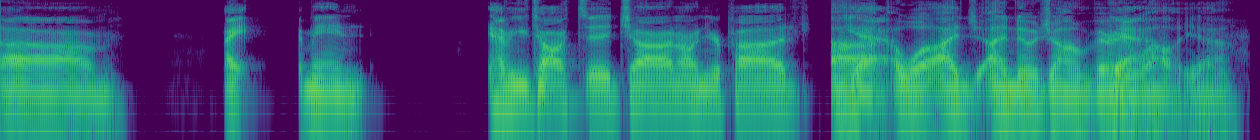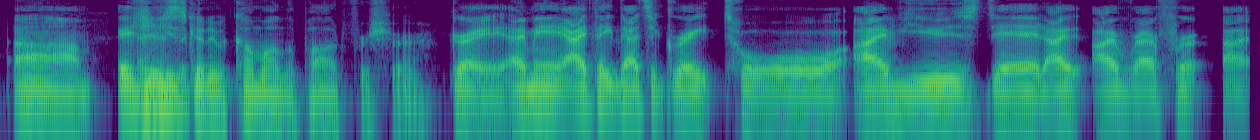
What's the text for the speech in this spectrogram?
Um, I mean, have you talked to John on your pod? Uh, yeah. Well, I, I know John very Yeah. well. Yeah. Um, just he's going to come on the pod for sure. great. I mean, I think that's a great tool. I've used it. I I refer, I,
